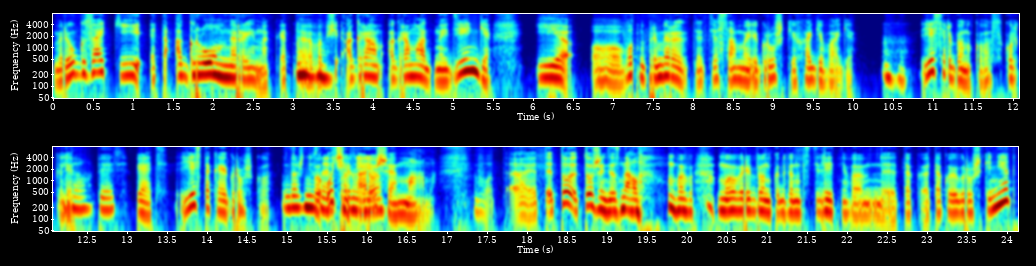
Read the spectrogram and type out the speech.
рюкзаки, это огромный рынок, это угу. вообще огром, огромадные деньги. И вот, например, те самые игрушки Хаги-Ваги. Угу. Есть ребенок у вас? Сколько лет? Да, пять. Пять. Есть такая игрушка? Даже не знаю. Очень про хорошая неё. мама. Вот. А, это, то, тоже не знала моего, моего ребенка 12-летнего э, так, такой игрушки нет.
